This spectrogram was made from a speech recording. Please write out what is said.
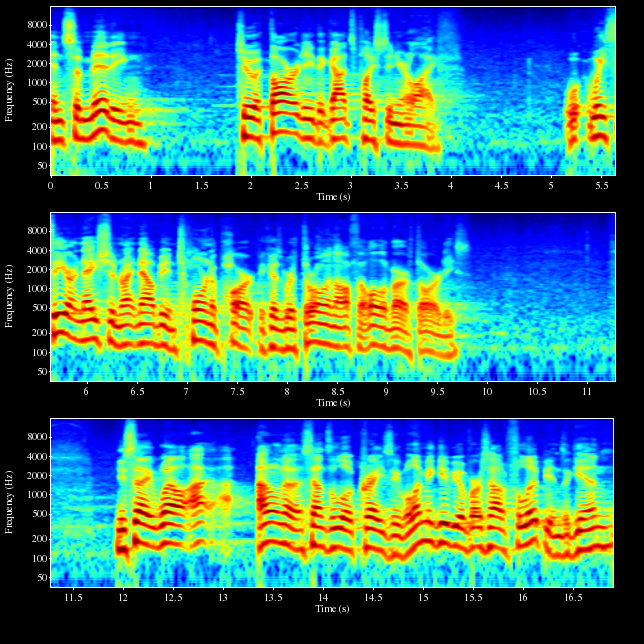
in submitting to authority that God's placed in your life. We see our nation right now being torn apart because we're throwing off all of our authorities. You say, well, I, I don't know, that sounds a little crazy. Well, let me give you a verse out of Philippians. Again,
